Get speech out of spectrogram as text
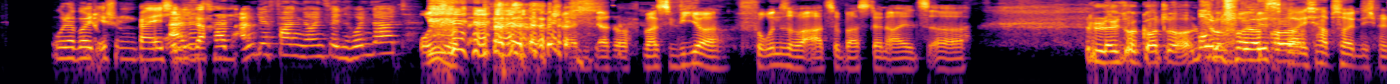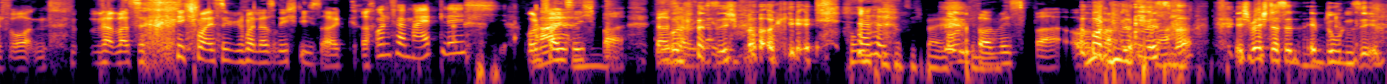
Oder wollt ihr schon gleich in die Alles Sachen... hat angefangen 1900. Unsere wahrscheinlich, also was wir für unsere Art zu basteln als äh, Lasergotter unvermissbar. Ich hab's heute nicht mit Worten. Wa- Was, ich weiß nicht, wie man das richtig sagt. gerade. Unvermeidlich. Unverzichtbar. Das. Unverzichtbar, okay. Unverzichtbar ist. Genau. Unvermissbar. Unvermissbar. Ich möchte das in, im Duden sehen.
